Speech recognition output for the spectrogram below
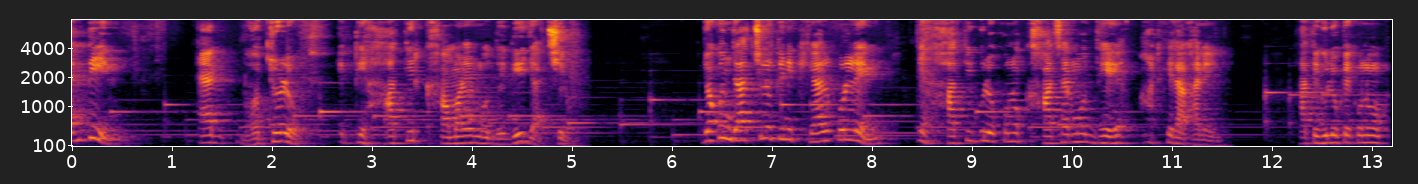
একদিন এক ভদ্রলোক একটি হাতির খামারের মধ্যে দিয়ে যাচ্ছিল। যখন যাচ্ছিল তিনি খেয়াল করলেন যে হাতিগুলো কোনো খাঁচার মধ্যে আটকে রাখা নেই। হাতিগুলোকে কোনো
